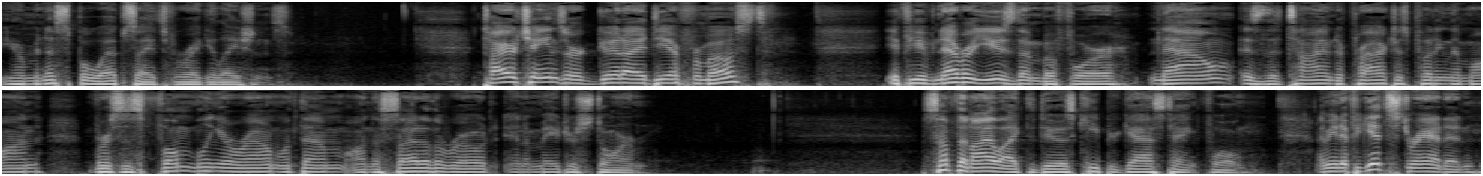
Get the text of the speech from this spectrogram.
your municipal websites for regulations. Tire chains are a good idea for most. If you've never used them before, now is the time to practice putting them on versus fumbling around with them on the side of the road in a major storm. Something I like to do is keep your gas tank full. I mean, if you get stranded,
